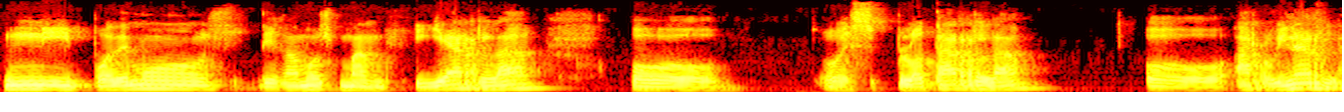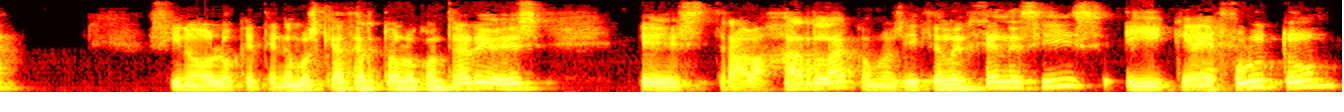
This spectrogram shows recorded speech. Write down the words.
ni podemos, digamos, mancillarla o, explotarla o arruinarla, sino lo que tenemos que hacer todo lo contrario es, es trabajarla, como nos dice el Génesis, y que dé fruto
